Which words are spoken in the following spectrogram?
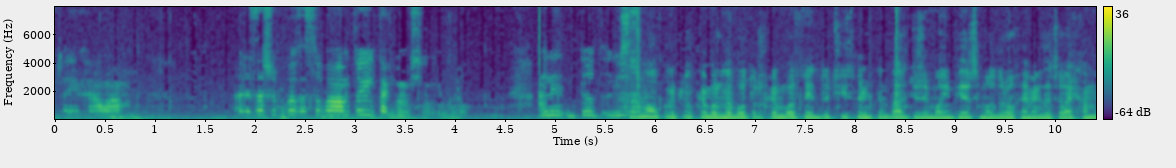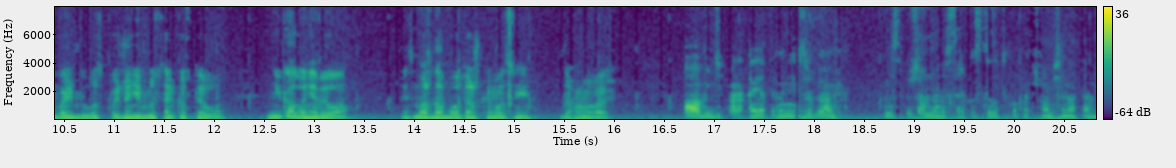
Przejechałam. Ale za szybko zasuwałam, to i tak bym się nie wybrał. Ale do, już... Samą końcówkę można było troszkę mocniej docisnąć, tym bardziej, że moim pierwszym odruchem, jak zaczęłaś hamować, było spojrzenie w lusterko z tyłu. Nikogo nie było, więc można było troszkę mocniej dohamować. O, widzi pan, a ja tego nie zrobiłam. Nie spojrzałam na lusterko z tyłu, tylko patrzyłam się na ten.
